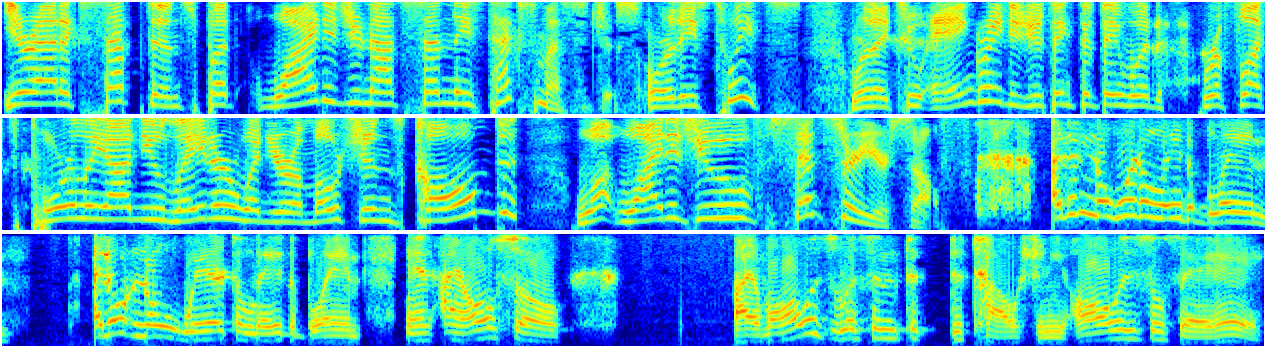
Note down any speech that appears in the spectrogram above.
You're at acceptance, but why did you not send these text messages or these tweets? Were they too angry? Did you think that they would reflect poorly on you later when your emotions calmed? What? Why did you censor yourself? I didn't know where to lay the blame. I don't know where to lay the blame, and I also I've always listened to, to Tausch, and he always will say, "Hey,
